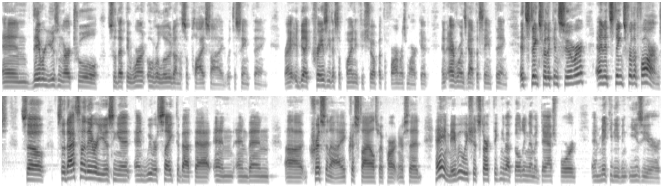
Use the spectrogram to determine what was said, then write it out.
and they were using our tool so that they weren't overloaded on the supply side with the same thing right? It'd be like crazy disappointing if you show up at the farmers market and everyone's got the same thing. It stinks for the consumer and it stinks for the farms. So so that's how they were using it and we were psyched about that. And and then uh, chris and i chris stiles my partner said hey maybe we should start thinking about building them a dashboard and make it even easier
